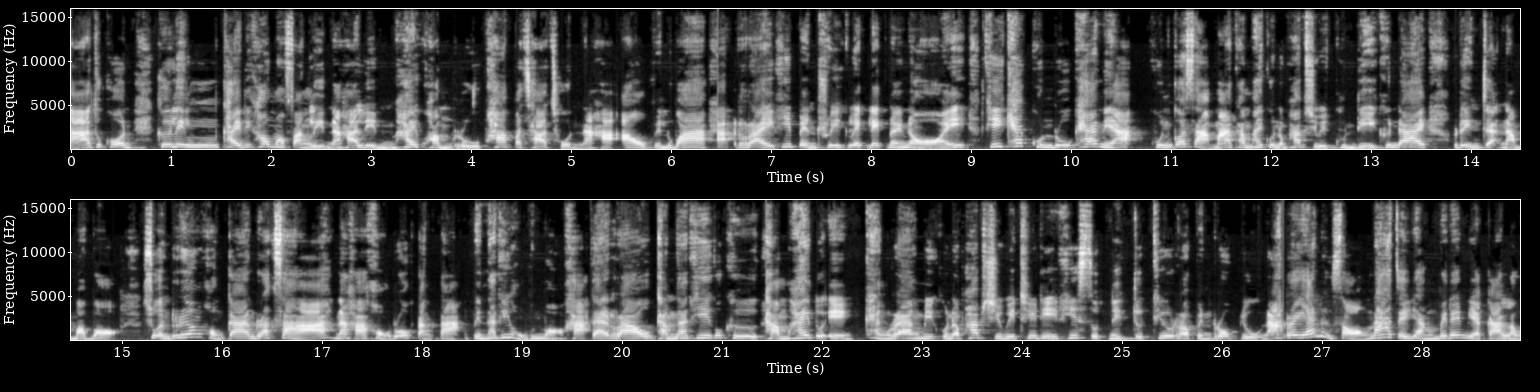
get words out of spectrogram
นะทุกคน คือลินใครที่เข้ามาฟังลินนะคะ ลินให้ความรู้ภาคประชาชนนะคะ เอาเป็นว่าอะไรที่เป็นทริคเล็กๆ น้อยๆ ที่แค่คุณรู้แค่เนี้ย คุณก็สามารถทำให้คุณภาพชีวิตคุณดีขึ้นได้ รินจะนำมาบอก ส่วนเรื่องของการรักษานะคะของโรคต่างๆ เป็นหน้าที่ของคุณหมอค่ะ แต่เราทำหน้าที่ก็คือทำให้ตัวเองแข็งแรงมีคุณภาพชีวิตที่ดีที่สุดในจุดที่เราเป็นโรคอยู่นะ ระยะ 1 2 น่าจะยังไม่ได้มีอาการเหล่า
